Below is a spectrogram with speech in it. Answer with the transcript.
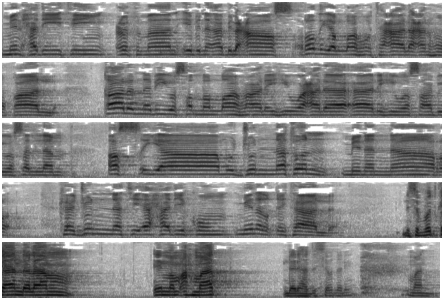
من حديث عثمان ابن أبي العاص رضي الله تعالى عنه قال قال النبي صلى الله عليه وعلى آله وصحبه وسلم الصيام جنة من النار كجنة أحدكم من القتال Disebutkan dalam Imam Ahmad dari hadis siapa tadi? Man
